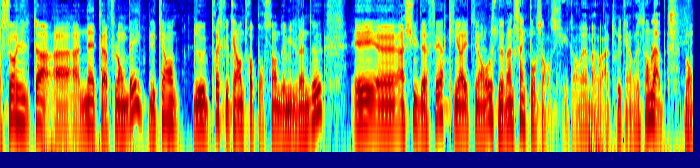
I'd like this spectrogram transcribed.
Son résultat a, net a flambé de 40 de presque 43% en 2022 et euh, un chiffre d'affaires qui a été en hausse de 25%, ce qui est quand même un, truc invraisemblable. Bon,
